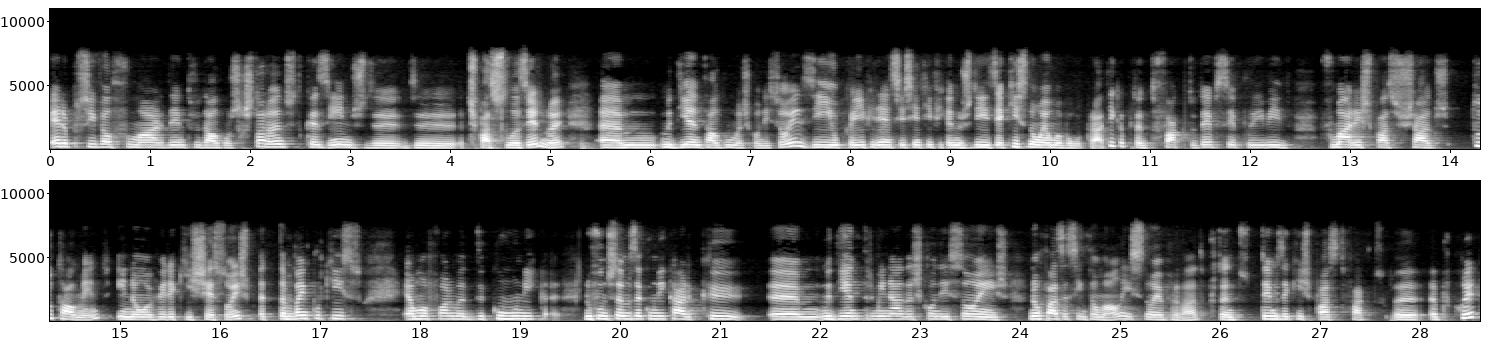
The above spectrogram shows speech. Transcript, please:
era possível fumar dentro de alguns restaurantes, de casinos, de, de, de espaços de lazer, não é? Um, mediante algumas condições, e o que a evidência científica nos diz é que isso não é uma boa prática, portanto, de facto, deve ser proibido fumar em espaços fechados totalmente e não haver aqui exceções, também porque isso é uma forma de comunicar. No fundo, estamos a comunicar que um, mediante determinadas condições, não faz assim tão mal, e isso não é verdade. Portanto, temos aqui espaço de facto a, a percorrer.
